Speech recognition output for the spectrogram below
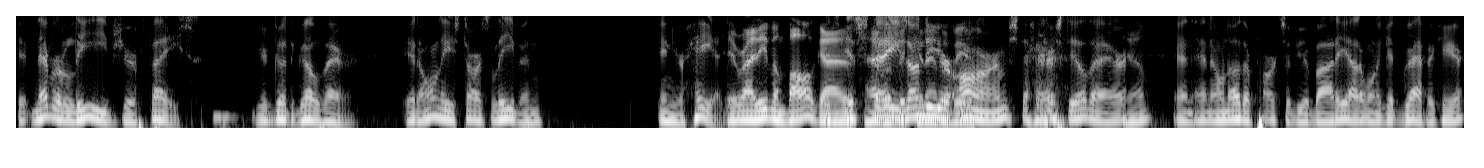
it never leaves your face. You're good to go there. It only starts leaving in your head. Yeah, right. Even bald guys. it a stays bit- under your arms. The hair's still there. Yeah. And and on other parts of your body. I don't want to get graphic here,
